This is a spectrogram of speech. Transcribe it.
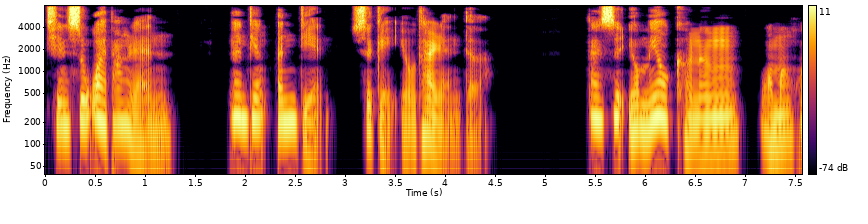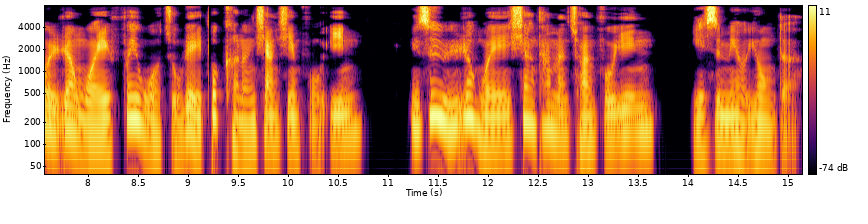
轻视外邦人，认定恩典是给犹太人的。但是有没有可能，我们会认为非我族类不可能相信福音？以至于认为向他们传福音也是没有用的，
